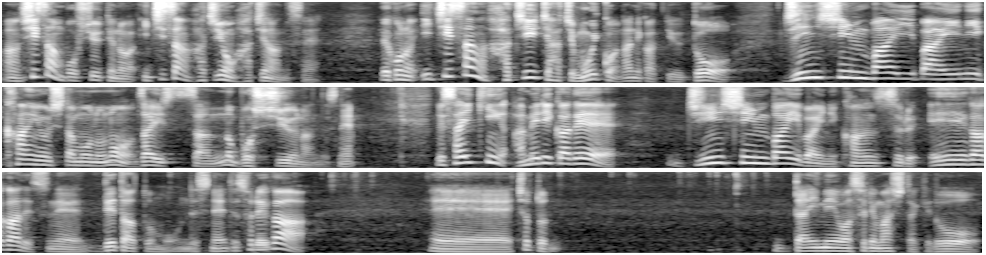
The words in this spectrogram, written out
あの資産没収っていうのは13848なんですね。でこの13818もう一個は何かっていうと人身売買に関与したものの財産の没収なんですねで最近アメリカで人身売買に関する映画がですね出たと思うんですねでそれが、えー、ちょっと題名忘れましたけど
